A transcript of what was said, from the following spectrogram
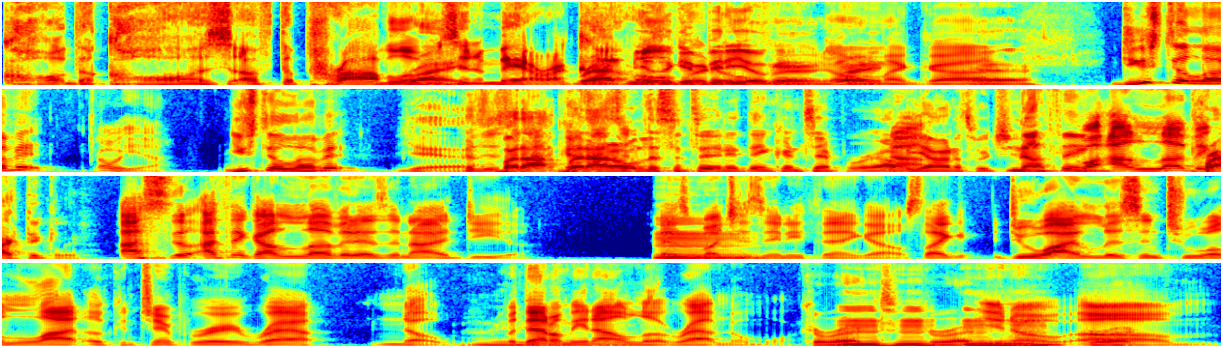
called the cause of the problems Right. in America. Rap music over and video over. games, Oh my God. Yeah. Do you still love it? Oh yeah. You still love it? Yeah. it's But I not- but 'cause I don't a- listen to anything contemporary. I'll be honest with you. Nothing. Well, I love it. Practically. I still I think I love it as an idea as much Mm. as anything else. Like, do I listen to a lot of contemporary rap? No. But that don't mean I don't love rap no more. Correct. Mhm, Correct. You know? Correct. Um,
